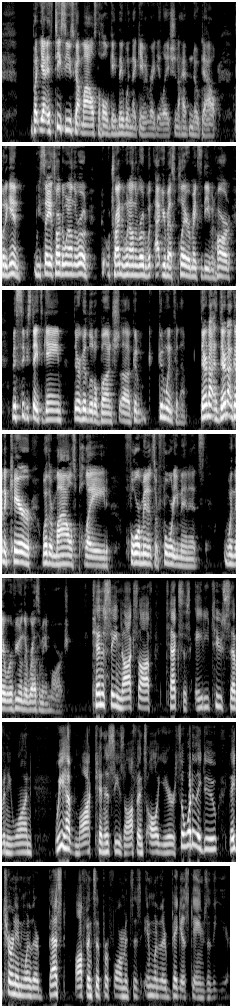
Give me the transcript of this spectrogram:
But yeah, if TCU's got Miles the whole game, they win that game in regulation. I have no doubt. But again, we say it's hard to win on the road. Trying to win on the road without your best player makes it even hard. Mississippi State's game, they're a good little bunch. Uh, good good win for them. They're not they're not going to care whether Miles played four minutes or forty minutes when they're reviewing their resume in March. Tennessee knocks off Texas 82 71. We have mocked Tennessee's offense all year. So what do they do? They turn in one of their best offensive performances in one of their biggest games of the year.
